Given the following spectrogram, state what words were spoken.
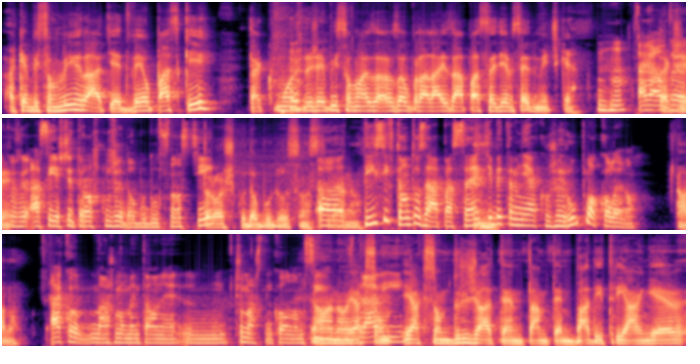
a keby som vyhral tie dve opasky, tak možno, že by som zobral aj zápas 7 sedmičke. Mhm. Tak ale to je Takže- akože asi ešte trošku, že do budúcnosti. Trošku do budúcnosti, Uh, áno. ty si v tomto zápase, tebe tam nejako, že rúplo koleno. Áno. Ako máš momentálne, um, čo máš s tým kolenom? Si Áno, jak som, jak som držal ten, tam ten body triangel, e,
